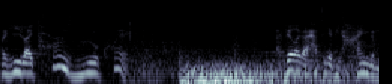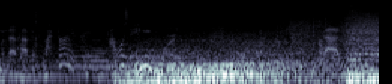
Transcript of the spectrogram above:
Like he like turns real quick. I feel like I have to get behind him when that happens, but I thought I, I, I was aiming for it. Bad.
